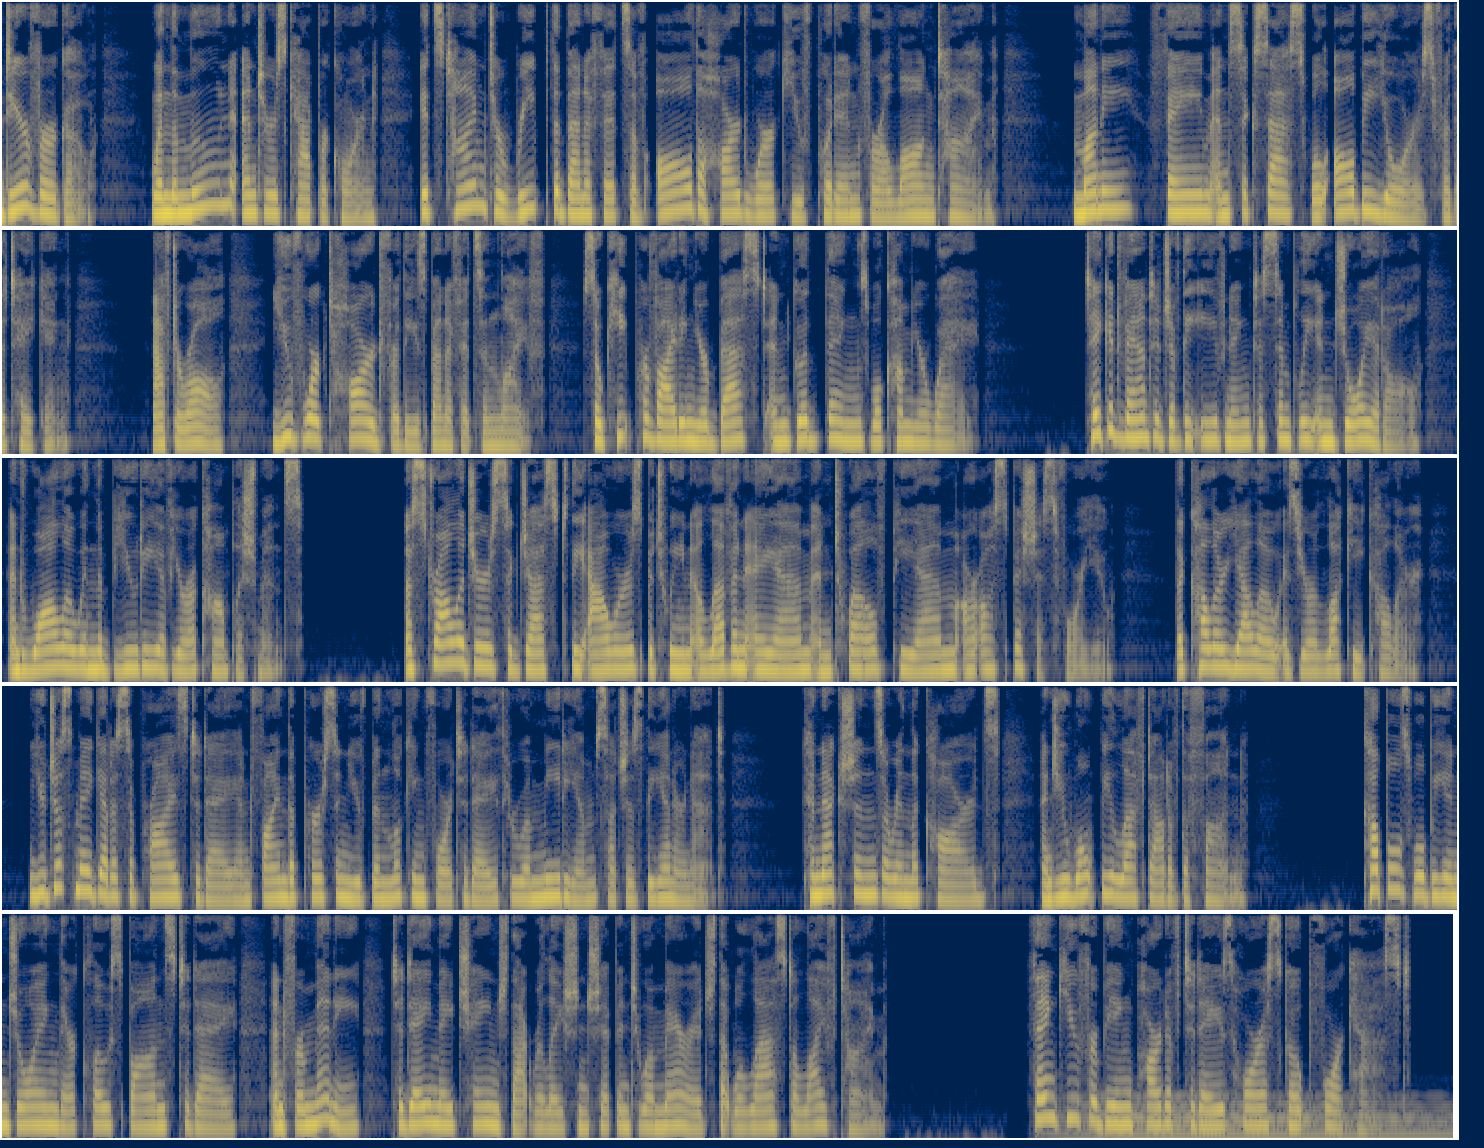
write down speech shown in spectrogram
Dear Virgo, when the moon enters Capricorn, it's time to reap the benefits of all the hard work you've put in for a long time. Money, fame, and success will all be yours for the taking. After all, you've worked hard for these benefits in life, so keep providing your best and good things will come your way. Take advantage of the evening to simply enjoy it all and wallow in the beauty of your accomplishments. Astrologers suggest the hours between 11 a.m. and 12 p.m. are auspicious for you. The color yellow is your lucky color. You just may get a surprise today and find the person you've been looking for today through a medium such as the internet. Connections are in the cards, and you won't be left out of the fun. Couples will be enjoying their close bonds today, and for many, today may change that relationship into a marriage that will last a lifetime. Thank you for being part of today's horoscope forecast.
